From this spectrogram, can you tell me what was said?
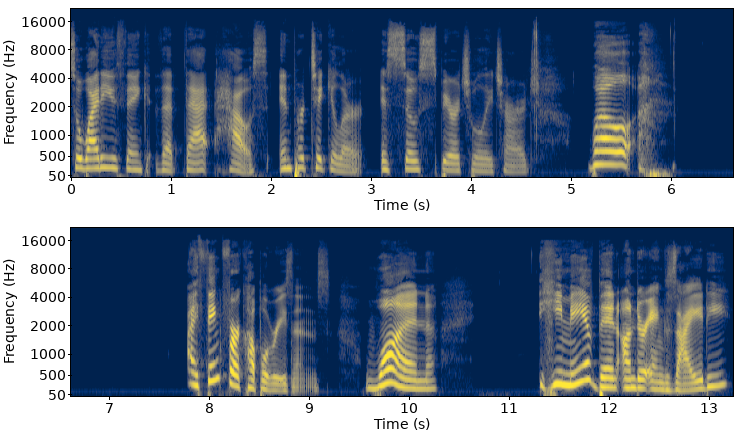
so why do you think that that house in particular is so spiritually charged? Well, I think for a couple reasons. One, he may have been under anxiety,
